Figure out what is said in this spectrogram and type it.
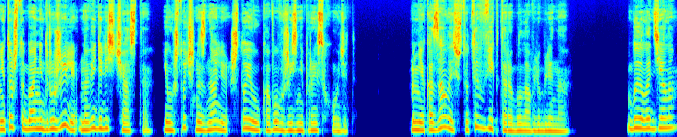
Не то чтобы они дружили, но виделись часто и уж точно знали, что и у кого в жизни происходит. Мне казалось, что ты в Виктора была влюблена. Было дело.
